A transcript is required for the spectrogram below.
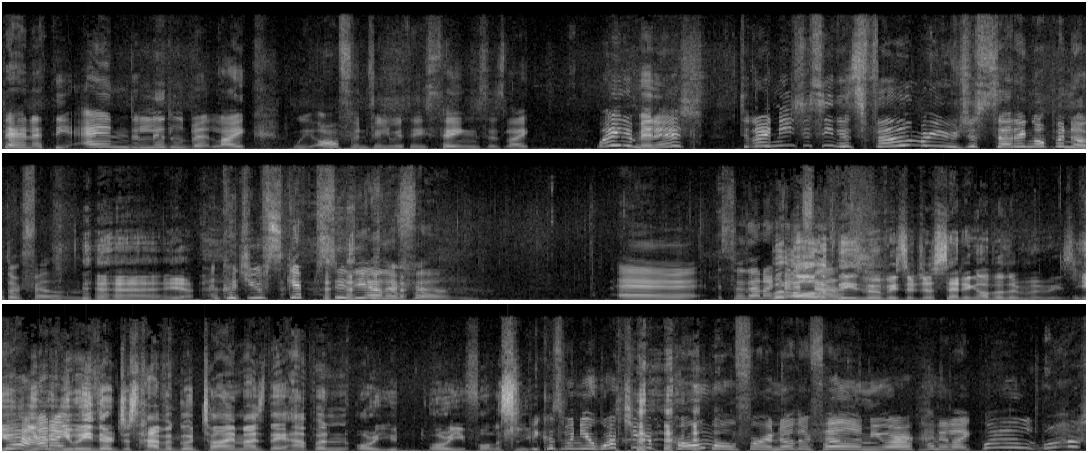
then at the end a little bit like we often feel with these things is like, wait a minute, did I need to see this film or are you just setting up another film? yeah. and could you skip to the other film? Uh, so then I But all of these movies are just setting up other movies. You, Yeah, you, you I- either just have a good time as they happen, or you or you fall asleep. because when you're watching a promo for another film, you are kind of like, well, what?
